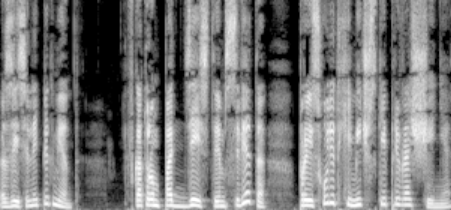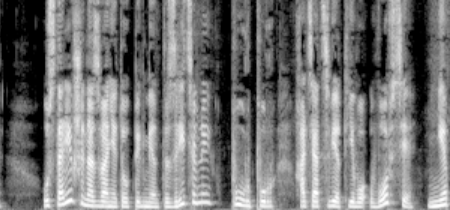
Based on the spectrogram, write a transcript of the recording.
зрительный пигмент, в котором под действием света происходят химические превращения. Устаревшее название этого пигмента — зрительный пурпур, хотя цвет его вовсе не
